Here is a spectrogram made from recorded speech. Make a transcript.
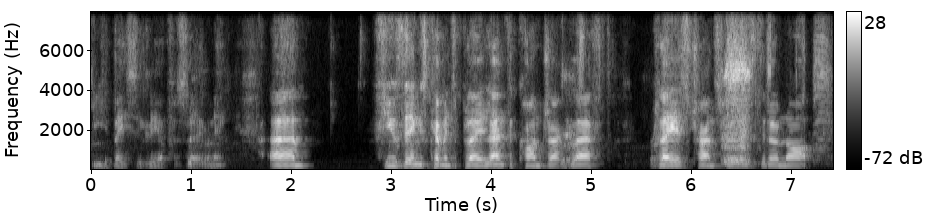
he's basically up for sale, isn't he? Um, few things come into play: length of contract left, players transfer listed or not,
